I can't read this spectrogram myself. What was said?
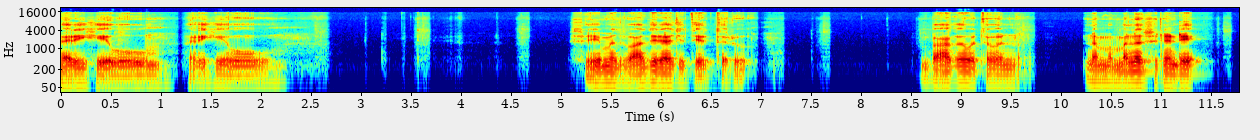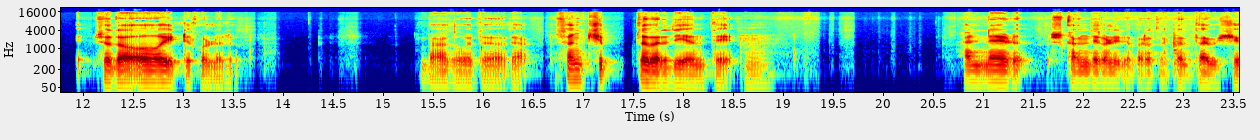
ಹರಿ ಓಂ. ಹರಿ ಓಂ. ಶ್ರೀಮದ್ ವಾದಿರಾಜ ತೀರ್ಥರು ಭಾಗವತವನ್ನು ನಮ್ಮ ಮನಸ್ಸಿನಡೆ ಸದಾ ಇಟ್ಟುಕೊಳ್ಳಲು ಭಾಗವತದ ಸಂಕ್ಷಿಪ್ತ ವರದಿಯಂತೆ ಹನ್ನೆರಡು ಸ್ಕಂದಗಳಲ್ಲಿ ಬರತಕ್ಕಂಥ ವಿಷಯ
